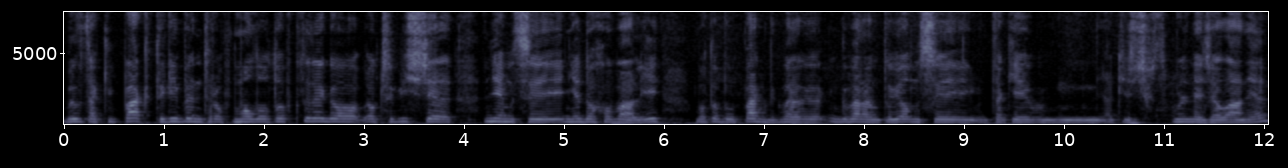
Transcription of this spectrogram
Był taki pakt Ribbentrop-Molotow, którego oczywiście Niemcy nie dochowali, bo to był pakt gwa- gwarantujący takie mm, jakieś wspólne działanie.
